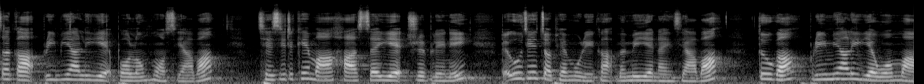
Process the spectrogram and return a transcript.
ဆက်ကပရီးမီးယားလိရဲ့ဘောလုံးမှော်စရာပါချက်စီတခင်မှာဟာဆက်ရဲ့ dribbling နဲ့တဦးချင်းကြော်ဖြတ်မှုတွေကမမေ့ရနိုင်စရာပါသူကပရီးမီးယားလိရဲ့ဝန်းမှာ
